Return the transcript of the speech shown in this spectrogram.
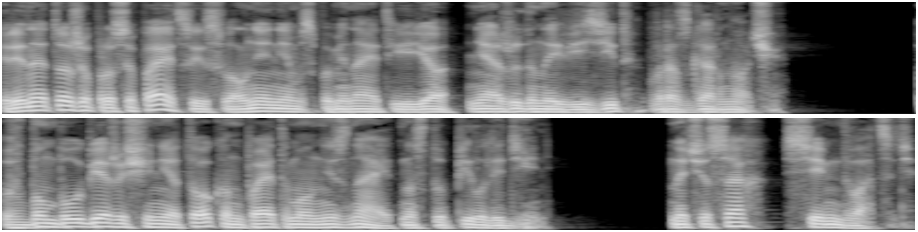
Рене тоже просыпается и с волнением вспоминает ее неожиданный визит в разгар ночи. В бомбоубежище нет окон, поэтому он не знает, наступил ли день. На часах 7.20.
